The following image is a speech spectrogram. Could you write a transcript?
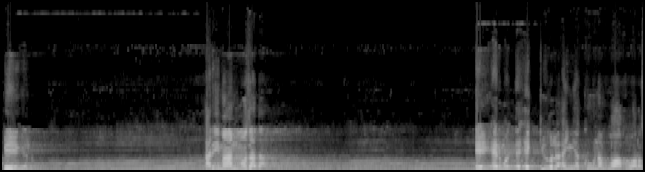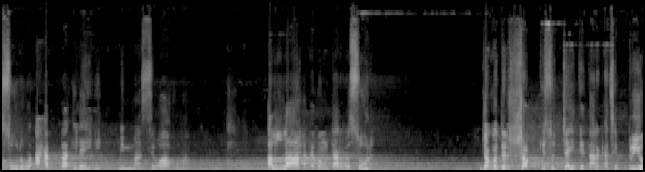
পেয়ে গেল। আর ইমান মজাদার। এই এর মধ্যে একটি হলো আল্লাহ ইলাইহি মিম্মা আল্লাহ এবং তার রসুল জগতের সব কিছু চাইতে তার কাছে প্রিয়।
